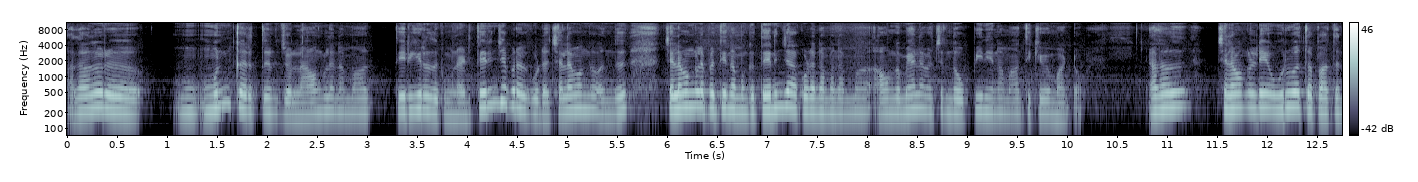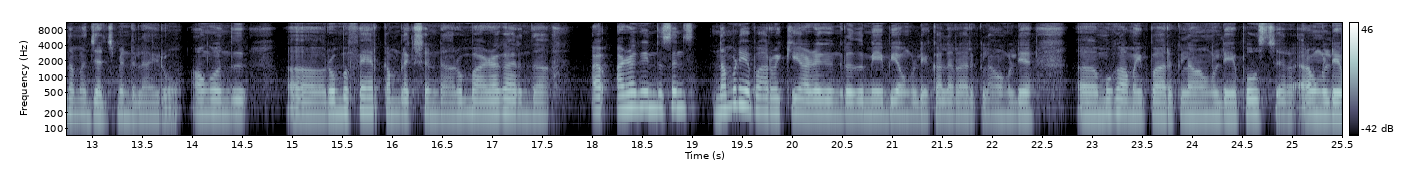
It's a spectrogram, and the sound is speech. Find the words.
அதாவது ஒரு மு- முன் கருத்துன்னு சொல்லலாம். அவங்கள நம்ம தெரிகிறதுக்கு முன்னாடி தெரிஞ்ச பிறகு கூட சிலவங்க வந்து சிலவங்களை பற்றி நமக்கு தெரிஞ்சால் கூட நம்ம நம்ம அவங்க மேலே வச்சுருந்த ஒப்பீனியனை மாற்றிக்கவே மாட்டோம். அதாவது சிலவங்களுடைய உருவத்தை பார்த்து நம்ம ஜட்ஜ்மெண்டல் ஆயிரும். அவங்க வந்து ரொம்ப ஃபேர் கம்ப்ளெக்ஷன்டா ரொம்ப அழகாக இருந்தால் அழகு இந்த சென்ஸ் நம்முடைய பார்வைக்கு அழகுங்கிறது மேபி அவங்களுடைய கலராக இருக்கலாம் அவங்களுடைய முக அமைப்பாக இருக்கலாம் அவங்களுடைய போஸ்டர் அவங்களுடைய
